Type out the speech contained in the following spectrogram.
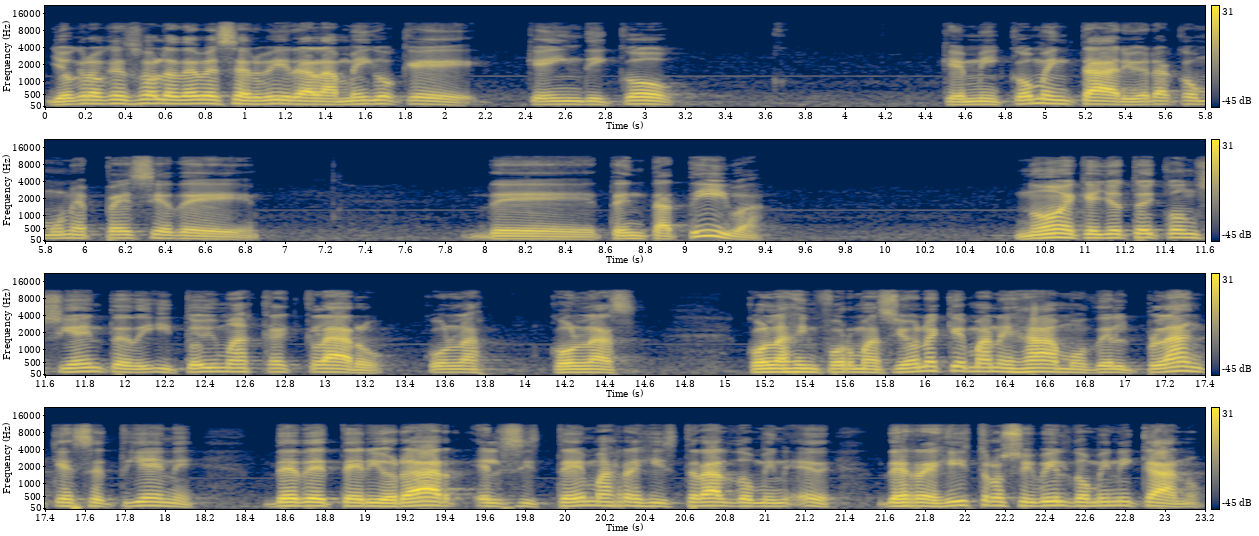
yo creo que eso le debe servir al amigo que, indicó que mi comentario era como una especie de, de tentativa. No, es que yo estoy consciente y estoy más que claro con las, con, las, con las informaciones que manejamos del plan que se tiene de deteriorar el sistema registral eh, de registro civil dominicano,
